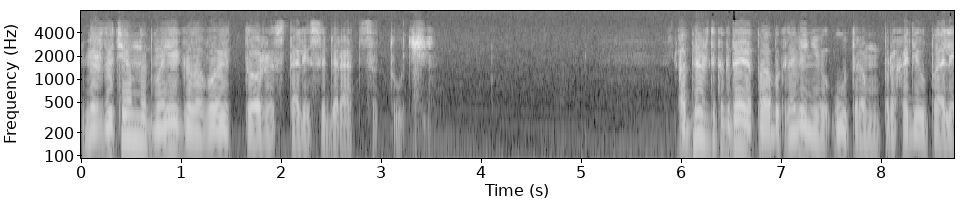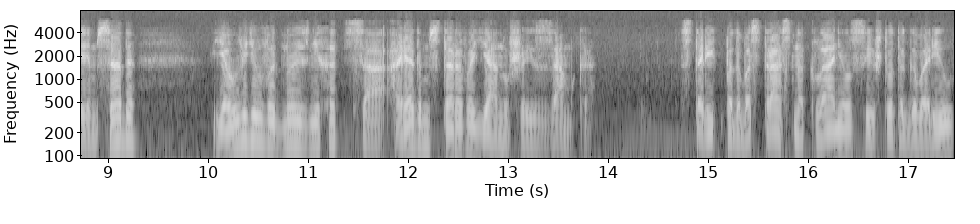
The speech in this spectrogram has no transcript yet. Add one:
Между тем над моей головой тоже стали собираться тучи. Однажды, когда я по обыкновению утром проходил по аллеям сада, я увидел в одной из них отца, а рядом старого Януша из замка. Старик подобострастно кланялся и что-то говорил,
